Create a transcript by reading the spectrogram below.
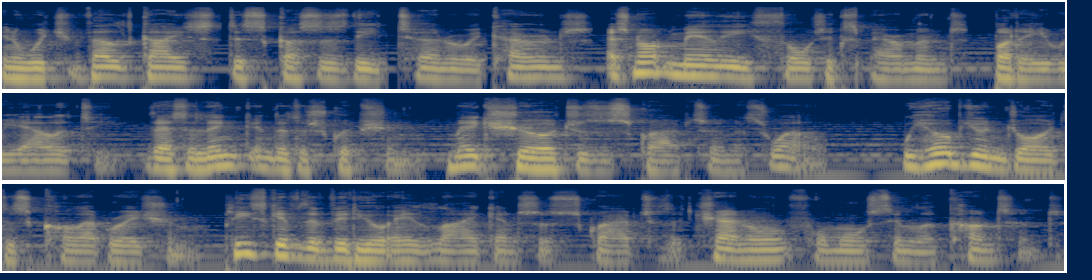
in which Weltgeist discusses the Eternal Recurrence as not merely a thought experiment, but a reality. There's a link in the description. Make sure to subscribe to him as well. We hope you enjoyed this collaboration. Please give the video a like and subscribe to the channel for more similar content.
